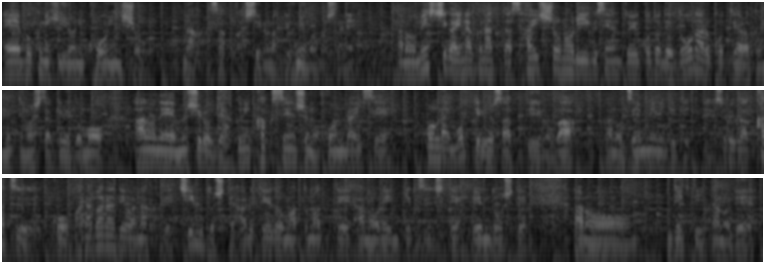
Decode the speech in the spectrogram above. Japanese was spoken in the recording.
えー、僕に非常に好印象なサッカーしてるなというふうに思いましたね。あのメッシがいなくなった最初のリーグ戦ということでどうなることやらと思ってましたけれどもあのねむしろ逆に各選手の本来性本来持ってる良さっていうのがあの前面に出てきてそれがかつこうバラバラではなくてチームとしてある程度まとまってあの連結して連動してあのできていたので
